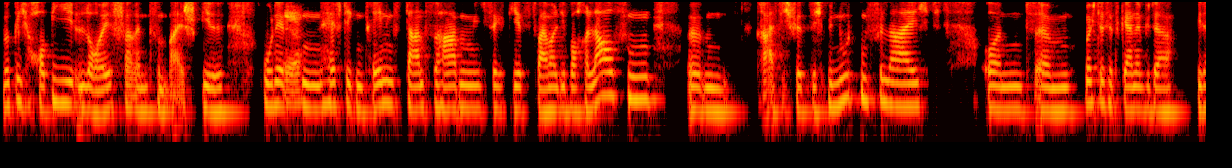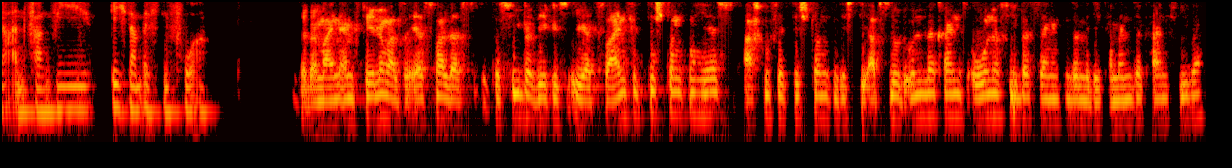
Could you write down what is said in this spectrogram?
wirklich Hobbyläuferin zum Beispiel, ohne jetzt ja. einen heftigen Trainingsplan zu haben. Ich sage, gehe jetzt zweimal die Woche laufen, ähm, 30, 40 Minuten vielleicht und ähm, möchte es jetzt gerne wieder, wieder anfangen. Wie gehe ich da am besten vor? Da wäre meine Empfehlung also erstmal, dass das Fieber wirklich eher 72 Stunden hier ist. 48 Stunden ist die absolute Untergrenze, ohne fiebersenkende Medikamente kein Fieber.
